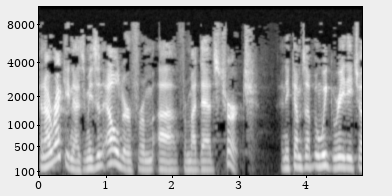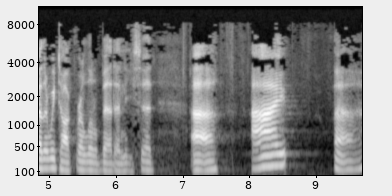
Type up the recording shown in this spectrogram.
and I recognize him. He's an elder from, uh, from my dad's church. And he comes up and we greet each other. We talk for a little bit and he said, uh, I, uh,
